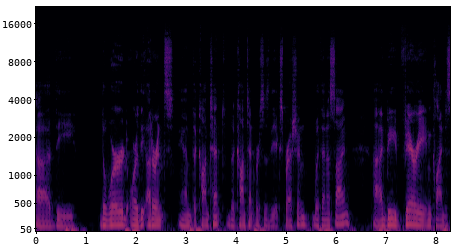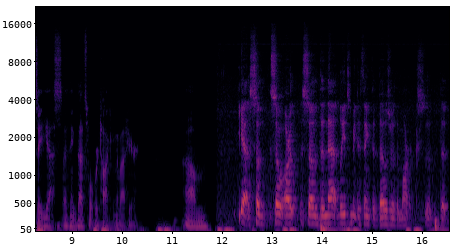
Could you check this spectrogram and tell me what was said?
uh, the the word or the utterance and the content, the content versus the expression within a sign, uh, I'd be very inclined to say yes. I think that's what we're talking about here. Um, yeah. So so are so then that leads me to think that those are the marks. That, that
